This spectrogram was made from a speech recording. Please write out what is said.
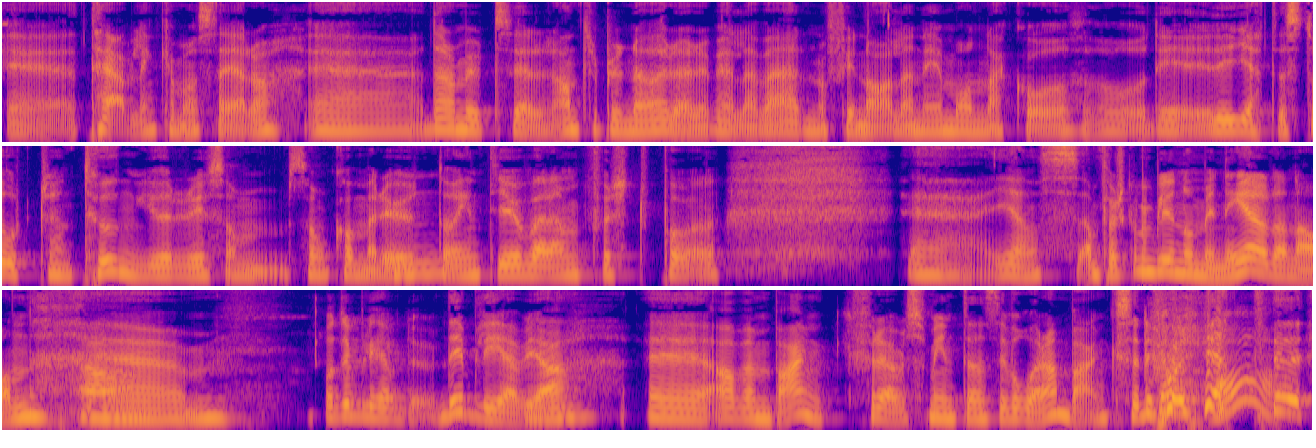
eh, tävling kan man säga då. Eh, där de utser entreprenörer över hela världen och finalen är i Monaco. Och det, det är jättestort, en tung jury som, som kommer ut mm. och intervjuar den först på eh, Jens, först ska man bli nominerad av någon. Ja. Eh, och det blev du? Det blev jag. Mm. Eh, av en bank för övrigt som inte ens är våran bank. Så det var Jaha, jätte,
